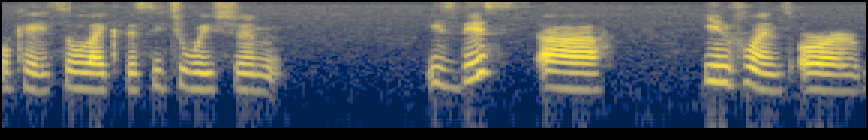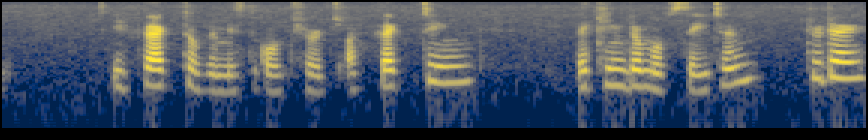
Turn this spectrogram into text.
okay so like the situation is this uh, influence or effect of the mystical church affecting the kingdom of satan today?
